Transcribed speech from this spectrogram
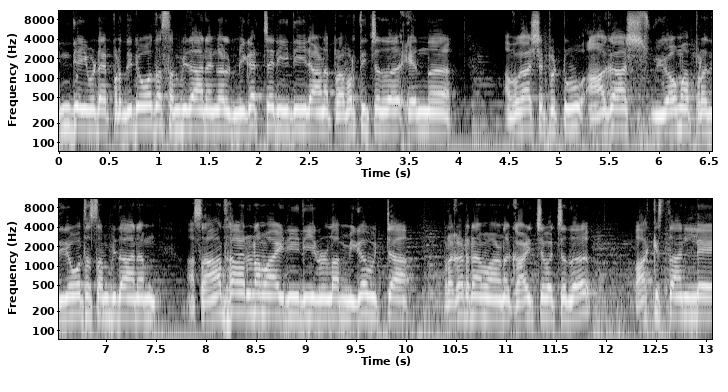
ഇന്ത്യയുടെ പ്രതിരോധ സംവിധാനങ്ങൾ മികച്ച രീതിയിലാണ് പ്രവർത്തിച്ചത് എന്ന് അവകാശപ്പെട്ടു. ആകാശ് വ്യോമ പ്രതിരോധ സംവിധാനം അസാധാരണമായ രീതിയിലുള്ള മികവുറ്റ പ്രകടനമാണ് കാഴ്ചവെച്ചത്. പാകിസ്ഥാനിലെ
